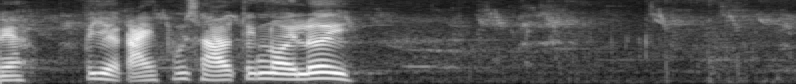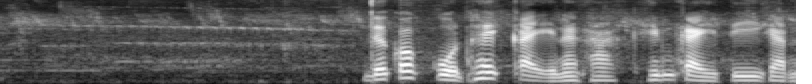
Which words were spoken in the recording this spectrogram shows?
เนี่ย ไปอยากไอ้ผู้สาวจังหน่อยเลย เดี๋ยวก็กดให้ไก่นะคะ เห็นไก่ตีกัน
